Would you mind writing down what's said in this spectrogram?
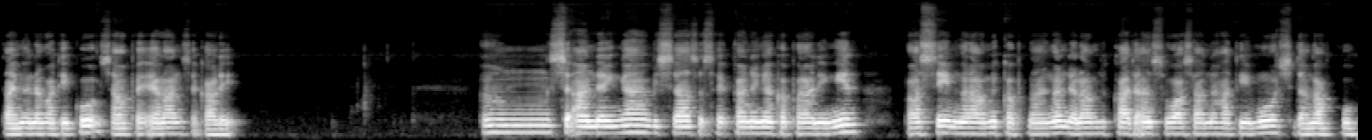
Tanya dalam hatiku sampai heran sekali. Hmm, seandainya bisa selesaikan dengan kepala dingin, pasti mengalami kemenangan dalam keadaan suasana hatimu sedang aku.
